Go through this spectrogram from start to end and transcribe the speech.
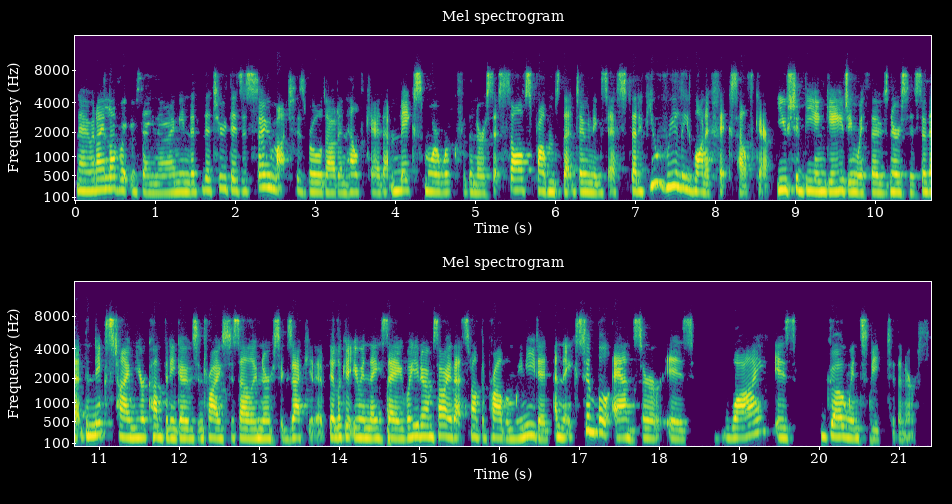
No, and I love what you're saying there. I mean, the, the truth is, is so much is rolled out in healthcare that makes more work for the nurse, that solves problems that don't exist. That if you really want to fix healthcare, you should be engaging with those nurses so that the next time your company goes and tries to sell a nurse executive, they look at you and they say, well, you know, I'm sorry, that's not the problem we needed. And the simple answer is why is go and speak to the nurse.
